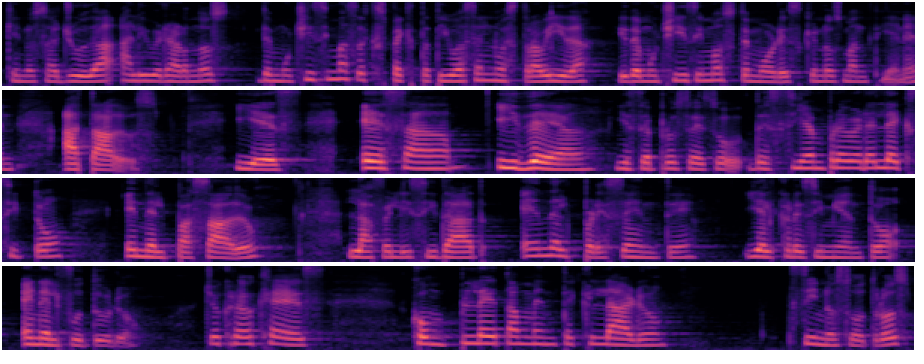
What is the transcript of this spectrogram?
que nos ayuda a liberarnos de muchísimas expectativas en nuestra vida y de muchísimos temores que nos mantienen atados. Y es esa idea y ese proceso de siempre ver el éxito en el pasado, la felicidad en el presente y el crecimiento en el futuro. Yo creo que es completamente claro si nosotros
